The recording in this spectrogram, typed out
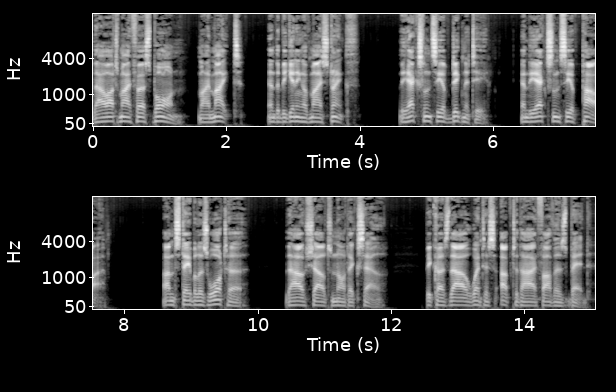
thou art my firstborn, my might, and the beginning of my strength, the excellency of dignity, and the excellency of power. Unstable as water, thou shalt not excel because thou wentest up to thy father's bed.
